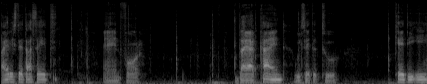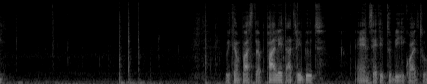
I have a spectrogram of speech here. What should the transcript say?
iris dataset and for diag kind we set it to KDE we can pass the palette attribute and set it to be equal to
